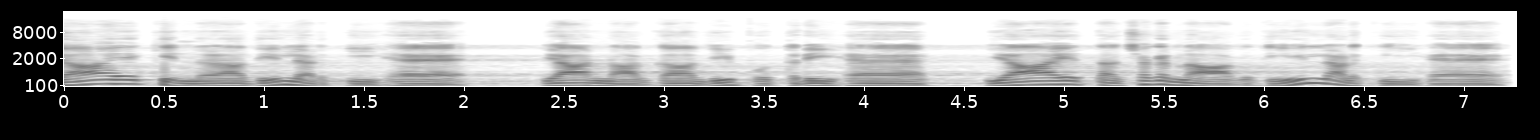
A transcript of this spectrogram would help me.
ਜਾਂ ਇਹ ਕਿੰਨਰਾਂ ਦੀ ਲੜਕੀ ਹੈ, ਜਾਂ ਨਾਗਾਂ ਦੀ ਪੁੱਤਰੀ ਹੈ, ਜਾਂ ਇਹ ਤਛਕ ਨਾਗ ਦੀ ਲੜਕੀ ਹੈ।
